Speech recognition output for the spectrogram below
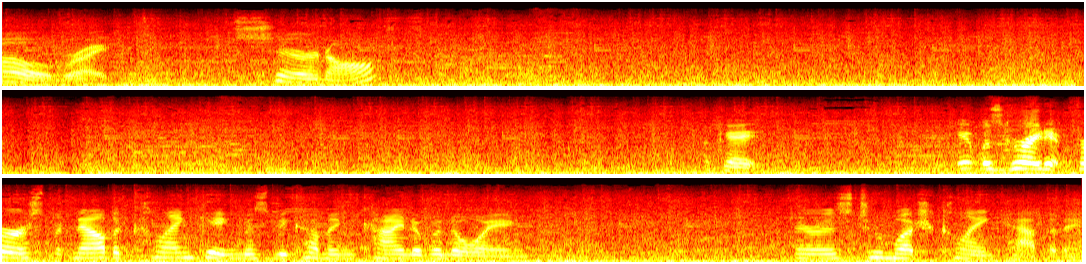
Oh, all right. Turn off. Okay. It was great at first, but now the clanking is becoming kind of annoying. There is too much clank happening.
